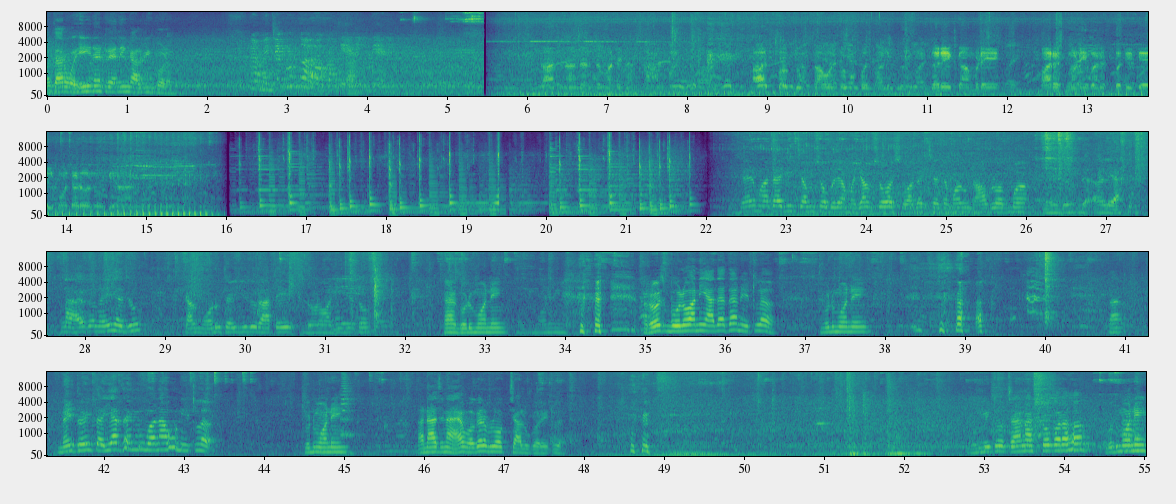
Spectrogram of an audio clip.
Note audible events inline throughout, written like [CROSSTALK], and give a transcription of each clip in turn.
અત્યારે વહીને ટ્રેનિંગ આલવી પડે. હાથ પગ દુખતા હોય તો મફત દરેક ગામડે પારસમણી વનસ્પતિ તેલ પહોંચાડવાનું અભિયાન. જય માતાજી કેમ છો બધા? મજામાં છો? સ્વાગત છે તમારું નવા બ્લોગમાં અલ્યા ના આવ્યો તો નહીં હજુ. કાલ મોડું થઈ ગયું હતું રાતે દોઢ વાગી ગયો તો. હા ગુડ મોર્નિંગ ગુડ મોર્નિંગ રોજ બોલવાની યાદ હતા ને એટલે. ગુડ મોર્નિંગ [LAUGHS] નહીં તો તૈયાર થઈને હું બનાવું ને એટલે. ગુડ મોર્નિંગ અનાજ ના આવ્યા વગર બ્લોગ ચાલુ કરે એટલે. [LAUGHS] મમ્મી તો ચા નાસ્તો કરે હ. ગુડ મોર્નિંગ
